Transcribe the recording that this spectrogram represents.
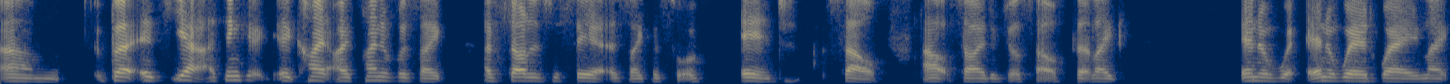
Um but it's yeah i think it, it kind i kind of was like i've started to see it as like a sort of id self outside of yourself that like in a in a weird way like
